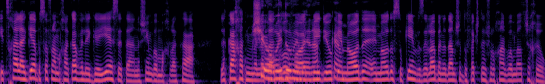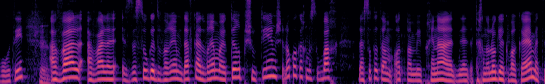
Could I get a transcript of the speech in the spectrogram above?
היא צריכה להגיע בסוף למחלקה ולגייס את האנשים במחלקה. לקחת ממנה את התרופות, בדיוק, כן. הם מאוד, הם מאוד עסוקים, וזה לא הבן אדם שדופק את השולחן ואומר, תשחררו אותי. כן. אבל, אבל זה סוג הדברים, דווקא הדברים היותר פשוטים, שלא כל כך מסובך לעשות אותם, עוד פעם, מבחינה, הטכנולוגיה כבר קיימת,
